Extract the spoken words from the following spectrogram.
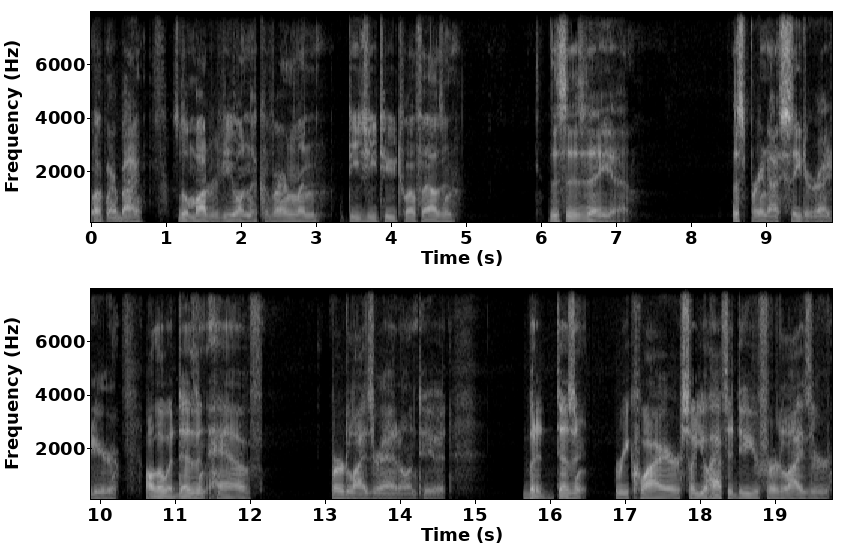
Welcome everybody. It's a little mod review on the Kverneland DG2 12000. This is a uh, this is pretty nice seeder right here. Although it doesn't have fertilizer add-on to it, but it doesn't require. So you'll have to do your fertilizer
